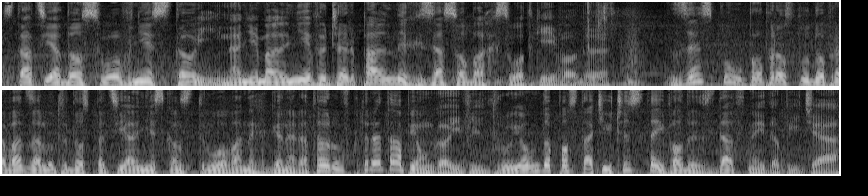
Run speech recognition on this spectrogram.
Stacja dosłownie stoi na niemal niewyczerpalnych zasobach słodkiej wody. Zespół po prostu doprowadza lód do specjalnie skonstruowanych generatorów, które topią go i filtrują do postaci czystej wody zdatnej do picia.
